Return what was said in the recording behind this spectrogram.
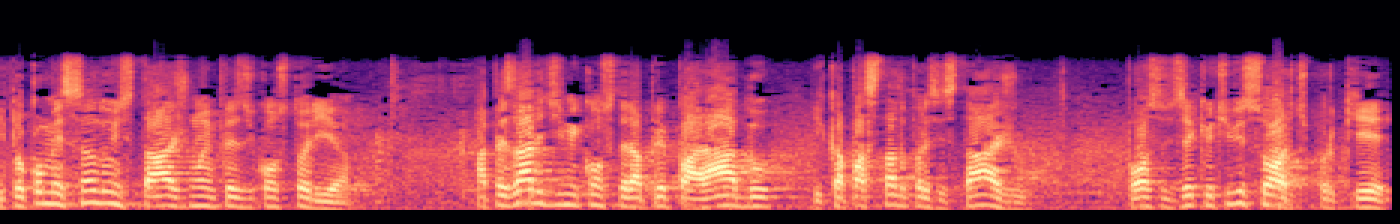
e estou começando um estágio numa empresa de consultoria. Apesar de me considerar preparado e capacitado para esse estágio, posso dizer que eu tive sorte, porque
